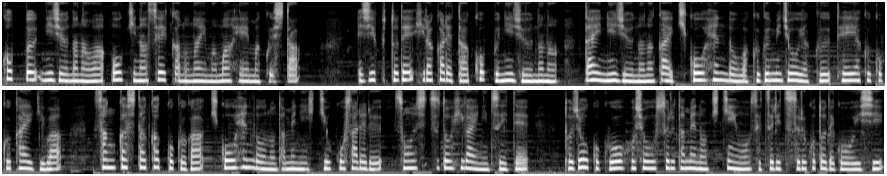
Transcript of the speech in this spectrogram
COP27 は大きな成果のないまま閉幕した。エジプトで開かれた COP27 第27回気候変動枠組み条約締約国会議は参加した各国が気候変動のために引き起こされる損失と被害について途上国を保障するための基金を設立することで合意し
